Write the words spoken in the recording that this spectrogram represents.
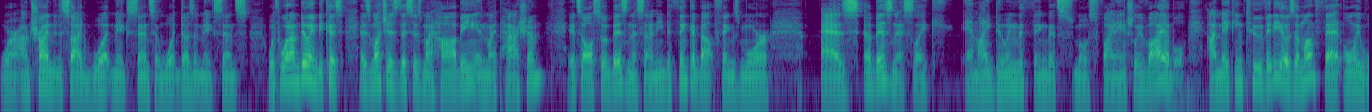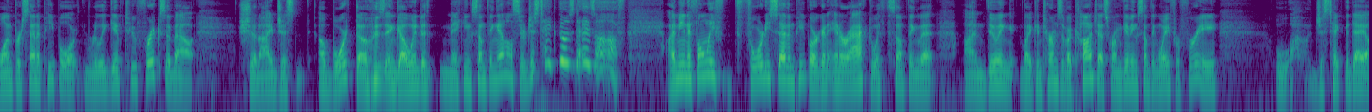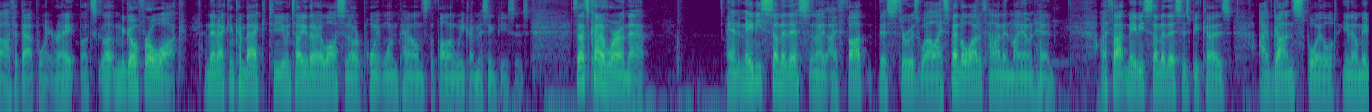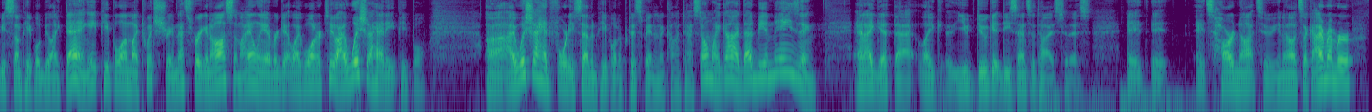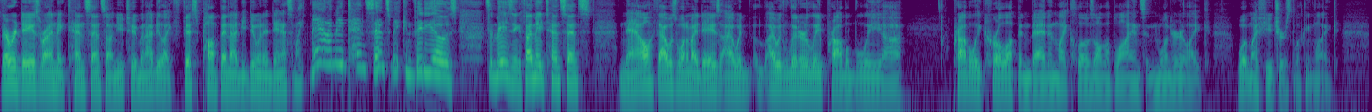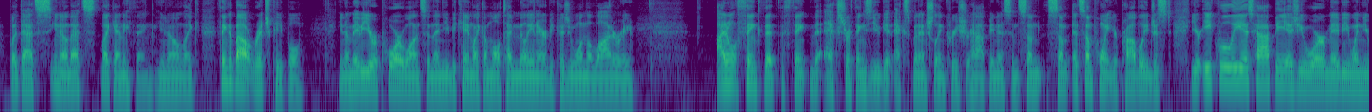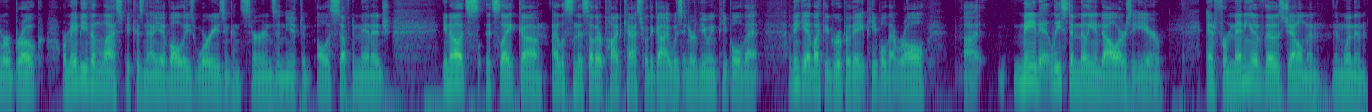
where I'm trying to decide what makes sense and what doesn't make sense with what I'm doing because as much as this is my hobby and my passion, it's also a business. I need to think about things more as a business. Like am I doing the thing that's most financially viable? I'm making two videos a month that only 1% of people really give two fricks about should I just abort those and go into making something else or just take those days off? I mean, if only 47 people are going to interact with something that I'm doing, like in terms of a contest where I'm giving something away for free, just take the day off at that point, right? Let's let me go for a walk. And then I can come back to you and tell you that I lost another 0.1 pounds the following week on missing pieces. So that's kind of where I'm at. And maybe some of this, and I, I thought this through as well, I spend a lot of time in my own head I thought maybe some of this is because I've gotten spoiled. You know, maybe some people would be like, dang, eight people on my Twitch stream. That's friggin' awesome. I only ever get like one or two. I wish I had eight people. Uh, I wish I had 47 people to participate in a contest. Oh my God, that'd be amazing. And I get that. Like, you do get desensitized to this. It, it, it's hard not to, you know. It's like I remember there were days where I'd make 10 cents on YouTube and I'd be like fist pumping, I'd be doing a dance. I'm like, man, I made 10 cents making videos. It's amazing. If I made 10 cents now, if that was one of my days, I would I would literally probably uh, probably curl up in bed and like close all the blinds and wonder like what my future's looking like. But that's, you know, that's like anything, you know, like think about rich people. You know, maybe you were poor once and then you became like a multimillionaire because you won the lottery. I don't think that the thing, the extra things you get exponentially increase your happiness. And some, some, at some point, you're probably just you're equally as happy as you were maybe when you were broke, or maybe even less because now you have all these worries and concerns, and you have to all this stuff to manage. You know, it's it's like uh, I listened to this other podcast where the guy was interviewing people that I think he had like a group of eight people that were all uh, made at least a million dollars a year, and for many of those gentlemen and women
